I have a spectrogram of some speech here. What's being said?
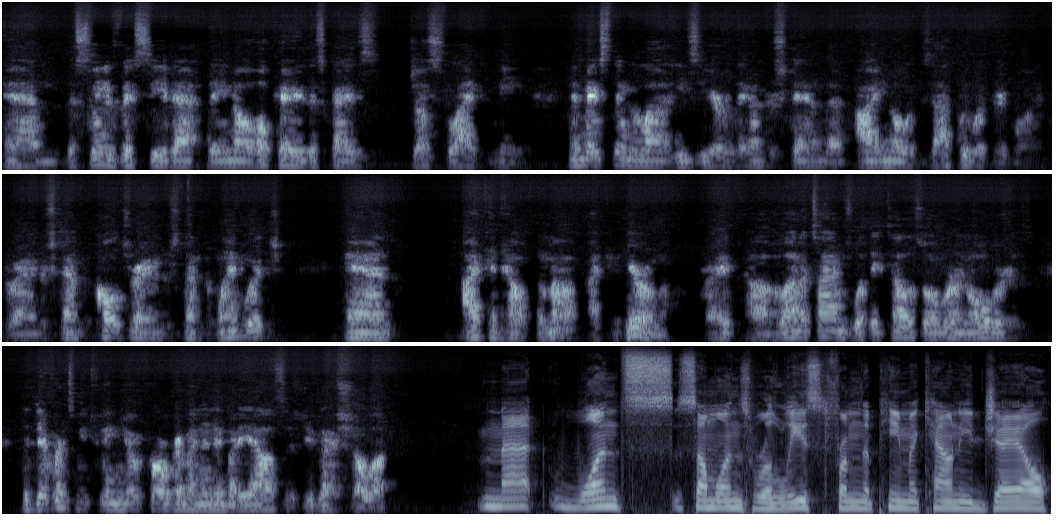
And as soon as they see that, they know, okay, this guy's just like me. it makes things a lot easier. They understand that I know exactly what they're going through. I understand the culture, I understand the language, and I can help them out. I can hear them out, right? Uh, a lot of times, what they tell us over and over is the difference between your program and anybody else is you guys show up. Matt, once someone's released from the Pima County Jail,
